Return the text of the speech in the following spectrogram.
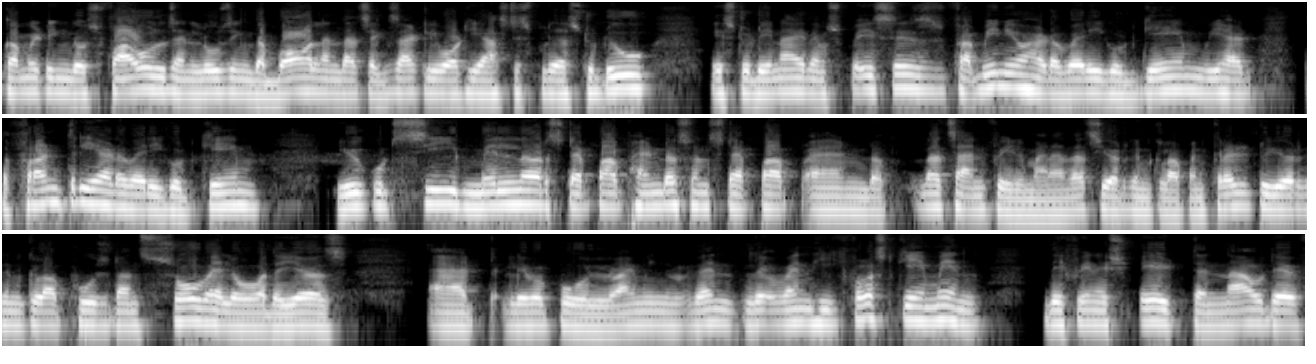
committing those fouls and losing the ball, and that's exactly what he asked his players to do is to deny them spaces. Fabinho had a very good game. We had the front three had a very good game. You could see Milner step up, Henderson step up, and that's Anfield, man, and that's Jurgen Klopp. And credit to Jurgen Klopp, who's done so well over the years at Liverpool. I mean, when when he first came in, they finished eighth, and now they've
